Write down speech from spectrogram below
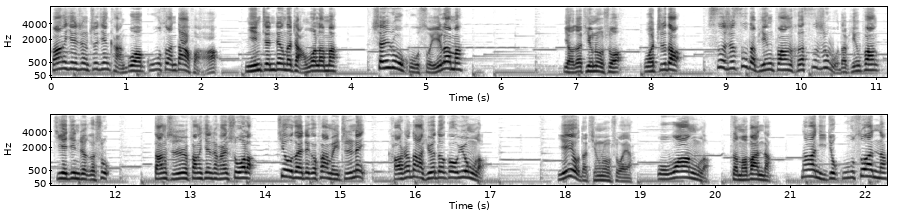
方先生之前砍过估算大法。您真正的掌握了吗？深入骨髓了吗？有的听众说：“我知道四十四的平方和四十五的平方接近这个数。”当时方先生还说了：“就在这个范围之内，考上大学都够用了。”也有的听众说：“呀，我忘了怎么办呢？”那你就估算呢，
